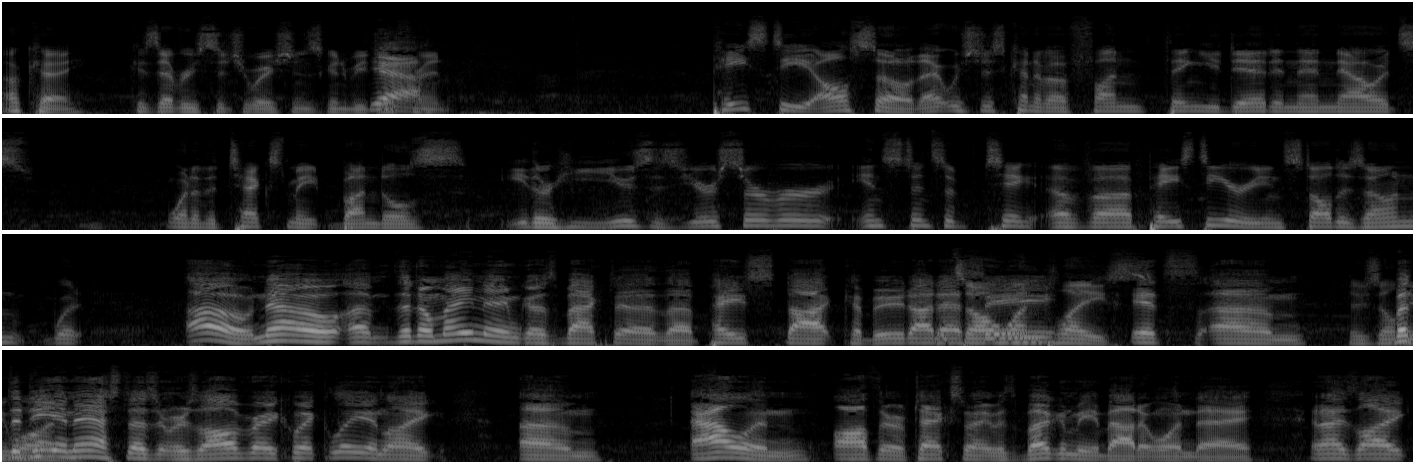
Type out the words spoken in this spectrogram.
Okay, because every situation is going to be Yeah. different. Pastie also, that was just kind of a fun thing you did, and then now it's one of the TextMate bundles. Either he uses your server instance of t- of uh, Pastie, or he installed his own. What? Oh no, um, the domain name goes back to the pastie.caboo.se. It's all one place. It's um, There's only but the one. DNS doesn't resolve very quickly, and like um, Allan, author of TextMate, was bugging me about it one day, and I was like,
